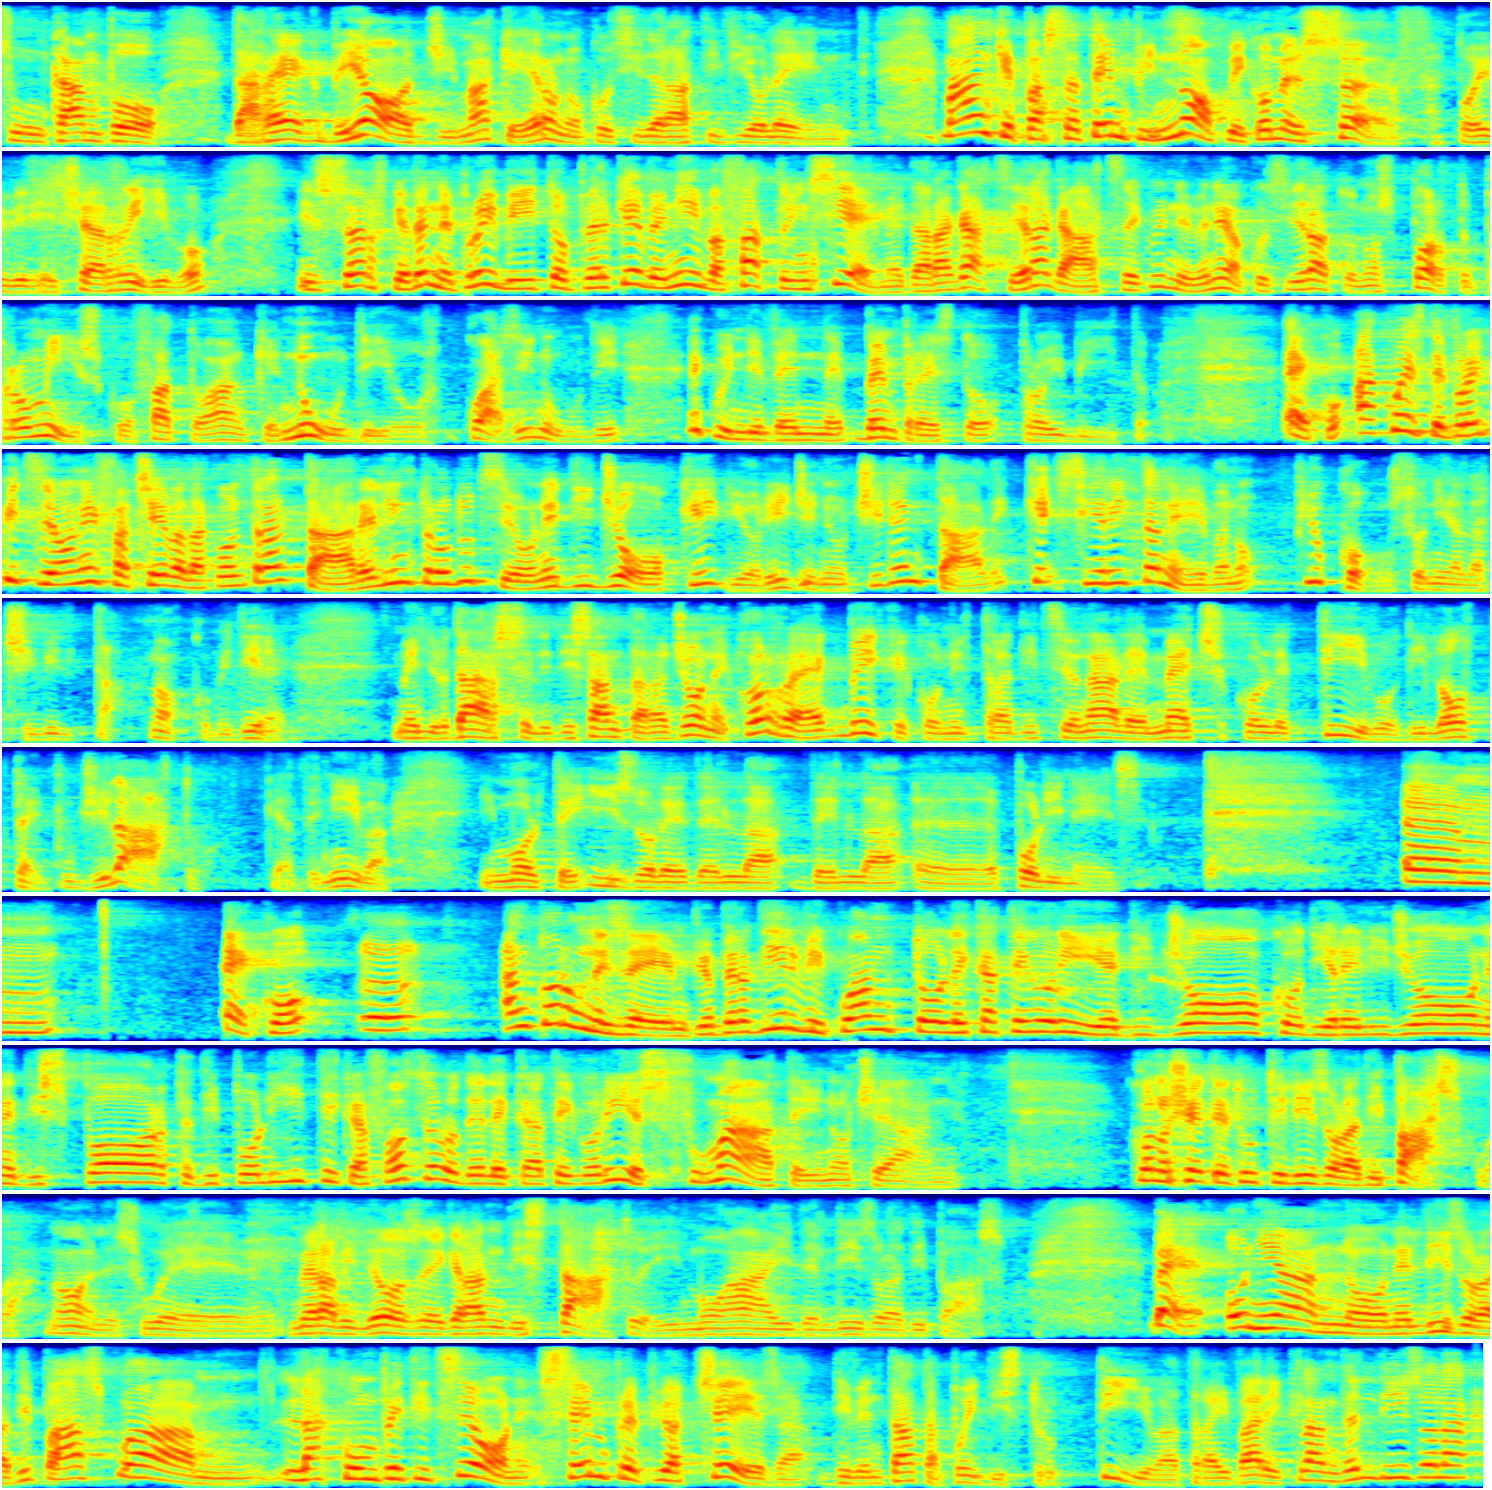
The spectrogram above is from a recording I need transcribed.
su un campo da rugby oggi, ma che erano considerati violenti. Ma anche passatempi innocui come il surf, poi ci arrivo, il surf che venne proibito perché veniva fatto insieme da ragazzi e ragazze, quindi veniva considerato uno sport promiscuo, fatto anche nudi o quasi nudi, e quindi venne ben presto proibito. Ecco, a queste proibizioni faceva da contraltare l'introduzione di giochi di origine occidentale che si ritenevano più consoni alla civiltà, no? come dire, meglio darseli di santa ragione col rugby che con il tradizionale match collettivo di lotta e pugilato che avveniva in molte isole della, della eh, Polinese. Ehm, ecco, eh, Ancora un esempio per dirvi quanto le categorie di gioco, di religione, di sport, di politica fossero delle categorie sfumate in Oceania. Conoscete tutti l'isola di Pasqua, no? le sue meravigliose grandi statue, i Moai dell'isola di Pasqua. Beh, ogni anno nell'isola di Pasqua la competizione, sempre più accesa, diventata poi distruttiva tra i vari clan dell'isola,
